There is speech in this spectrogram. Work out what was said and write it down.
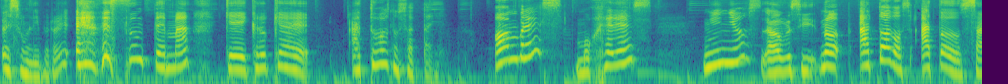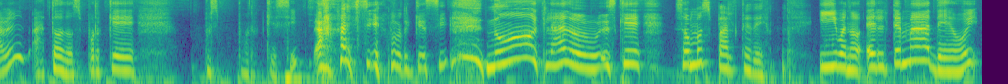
es un libro, ¿eh? es un tema que creo que a, todos nos atañe. Hombres, mujeres, niños, ah, pues sí, no, a todos, a todos, ¿saben? A todos, porque pues porque sí. Ay, sí, porque sí. No, claro, es que somos parte de. Y bueno, el tema de hoy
